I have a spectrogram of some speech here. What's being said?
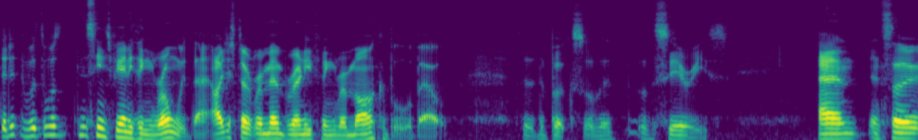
there, was, didn't seem to be anything wrong with that. I just don't remember anything remarkable about the, the books or the or the series. And and so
